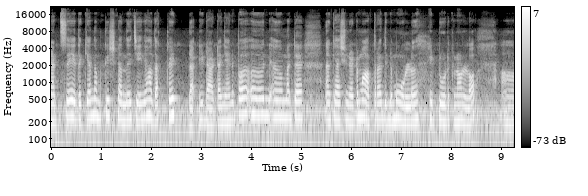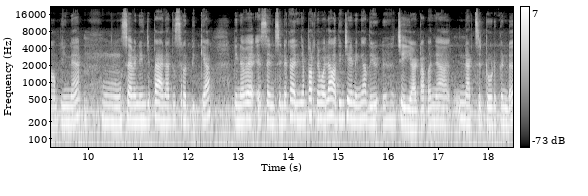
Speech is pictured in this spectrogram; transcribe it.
നട്ട്സ് ഏതൊക്കെയാണ് നമുക്ക് ഇഷ്ടമെന്ന് വെച്ച് കഴിഞ്ഞാൽ അതൊക്കെ ഇട ഇടാട്ടോ ഞാനിപ്പോൾ മറ്റേ കാഷ്യൂനട്ട് മാത്രം ഇതിന്റെ മുകളിൽ ഇട്ട് കൊടുക്കണുള്ളൂ. പിന്നെ സെവൻ ഇഞ്ച് പാൻ അത് ശ്രദ്ധിക്കുക പിന്നെ എസെൻസിന്റെ കാര്യം ഞാൻ പറഞ്ഞ പോലെ ആദ്യം ചെയ്യണമെങ്കിൽ അത് ചെയ്യാം കേട്ടോ അപ്പം ഞാൻ നട്ട്സ് ഇട്ട് കൊടുക്കുന്നുണ്ട്.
